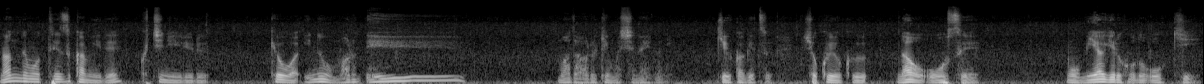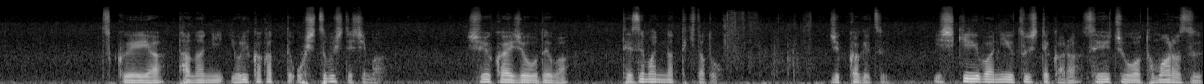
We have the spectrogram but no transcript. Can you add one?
何でも手づかみで口に入れる。今日は犬を丸、えー、まだ歩きもしないのに。9ヶ月、食欲、なお旺盛。もう見上げるほど大きい。机や棚に寄りかかって押しつぶしてしまう。集会場では手狭になってきたと。10ヶ月、石切り場に移してから成長は止まらず、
